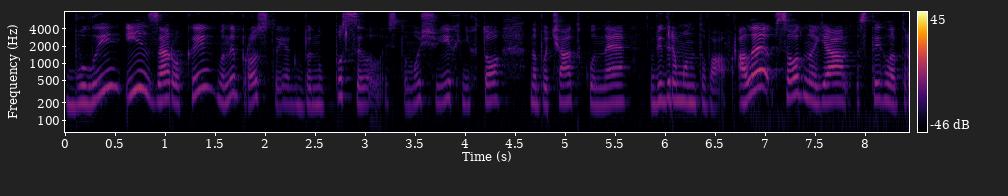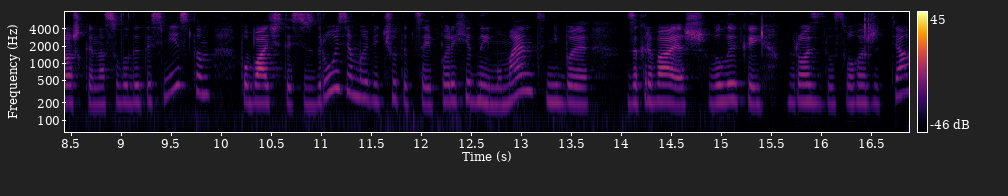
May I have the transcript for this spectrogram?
були, і за роки вони просто якби ну посилились, тому що їх ніхто на початку не відремонтував. Але все одно я встигла трошки насолодитись містом, побачитись з друзями, відчути цей перехідний момент, ніби закриваєш великий розділ свого життя.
